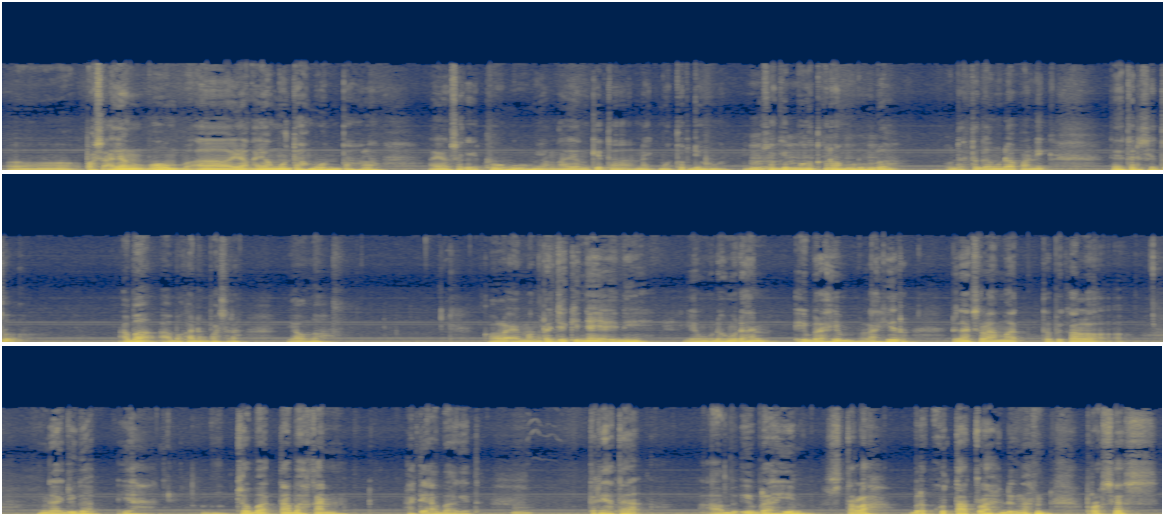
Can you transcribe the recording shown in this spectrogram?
eh, pas ayang oh eh, yang ayang muntah-muntah lah ayang sakit punggung yang ayang kita naik motor jauh yang sakit banget kram Aduh, udah udah tegang udah panik. Ternyata di situ abah abah kadang pasrah ya Allah kalau emang rezekinya ya ini ya mudah-mudahan Ibrahim lahir dengan selamat tapi kalau enggak juga ya coba tabahkan hati abah gitu. Hmm. ternyata Ab Ibrahim setelah berkutatlah dengan proses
